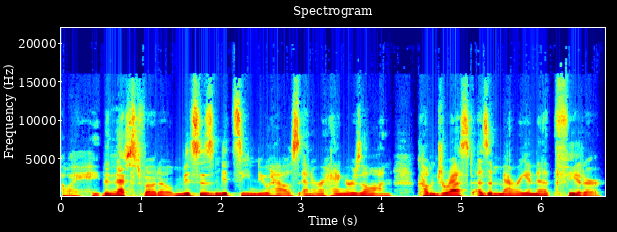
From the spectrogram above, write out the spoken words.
Oh, I hate The this. next photo, Mrs. Mitzi Newhouse and her hangers on come dressed as a marionette theater.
